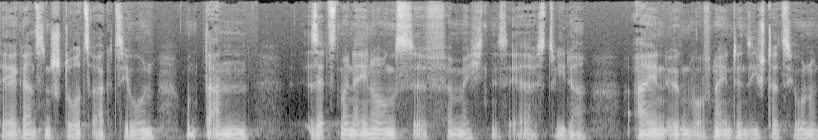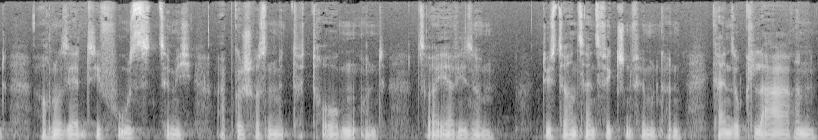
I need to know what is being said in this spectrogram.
der ganzen Sturzaktion und dann setzt mein Erinnerungsvermächtnis erst wieder ein, irgendwo auf einer Intensivstation und auch nur sehr diffus, ziemlich abgeschossen mit Drogen und zwar eher wie so einem düsteren Science-Fiction-Film und kann keinen so klaren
